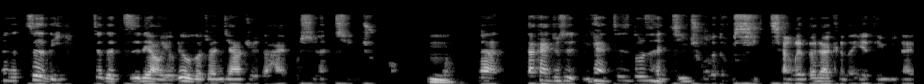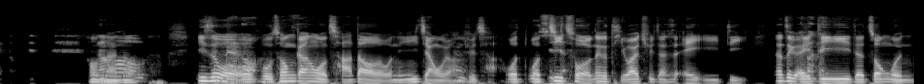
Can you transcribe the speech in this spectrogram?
那个这里这个资料有六个专家觉得还不是很清楚哦。嗯，那大概就是你看，这都是很基础的东西，讲了大家可能也听不太懂。好难哦！意思我我补充，刚刚我查到了，你一讲我赶快去查，我我记错了，那个体外去站是 AED，那这个 ADE 的中文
